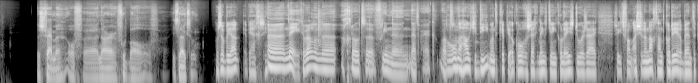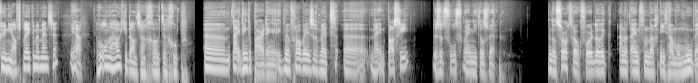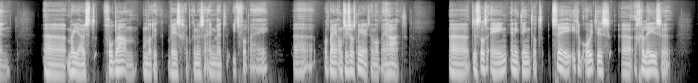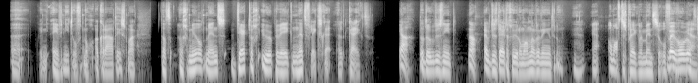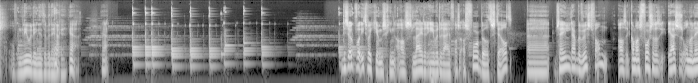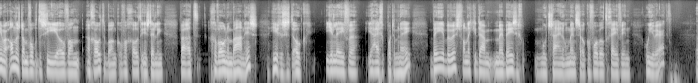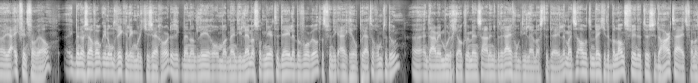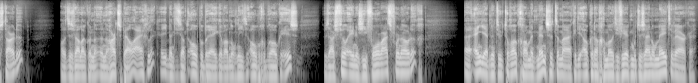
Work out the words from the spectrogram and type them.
Dus zwemmen of naar voetbal of iets leuks doen. Hoezo bij jou? Heb jij een gezin? Uh, nee, ik heb wel een uh, groot uh, vriendennetwerk. Wat, Hoe onderhoud je die? Want ik heb je ook horen zeggen, ik denk dat je in je college tour zei, zoiets van als je de nacht aan het coderen bent, dan kun je niet afspreken met mensen. Ja. Hoe onderhoud je dan zo'n grote groep? Ehm, nou, ik denk een paar dingen. Ik ben vooral bezig met mijn passie. Dus het voelt voor mij niet als werk. Dat zorgt er ook voor dat ik aan het eind van de dag niet helemaal moe ben. maar juist voldaan. Omdat ik bezig heb kunnen zijn met iets wat mij uh, wat mij enthousiasmeert en wat mij raakt. Uh, dus dat is één. En ik denk dat twee, ik heb ooit eens gelezen, ik weet even niet of het nog accuraat is, maar dat een gemiddeld mens 30 uur per week Netflix kijkt. Ja, dat doe ik dus niet. Nou, heb ik dus 30 uur om andere dingen te doen. Ja, ja om af te spreken met mensen of, Bijvoorbeeld. Ja, of om nieuwe dingen te bedenken. ja. ja. Dit is ook wel iets wat je misschien als leider in je bedrijf als, als voorbeeld stelt. Uh, zijn jullie daar bewust van? Als, ik kan me eens voorstellen dat juist als ondernemer anders dan bijvoorbeeld de CEO van een grote bank of een grote instelling waar het gewoon een baan is. Hier is het ook je leven, je eigen portemonnee. Ben je bewust van dat je daarmee bezig moet zijn om mensen ook een voorbeeld te geven in je werkt? Uh, ja, ik vind van wel. Ik ben daar zelf ook in ontwikkeling, moet ik je zeggen hoor. Dus ik ben aan het leren om wat mijn dilemma's wat meer te delen, bijvoorbeeld. Dat vind ik eigenlijk heel prettig om te doen. Uh, en daarmee moedig je ook weer mensen aan in het bedrijf om dilemma's te delen. Maar het is altijd een beetje de balans vinden tussen de hardheid van een start-up. Want het is wel ook een, een hard spel eigenlijk. Je bent iets aan het openbreken wat nog niet opengebroken is. Dus daar is veel energie voorwaarts voor nodig. Uh, en je hebt natuurlijk toch ook gewoon met mensen te maken die elke dag gemotiveerd moeten zijn om mee te werken.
